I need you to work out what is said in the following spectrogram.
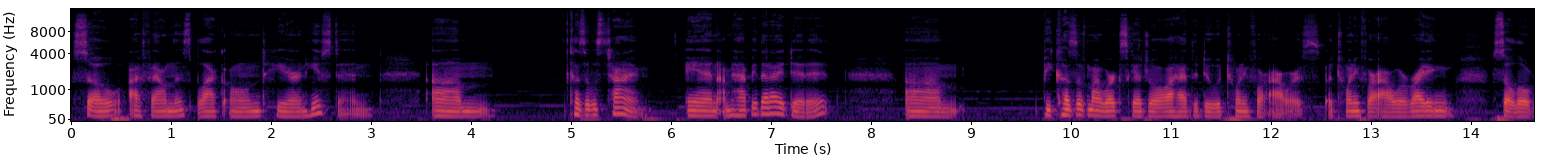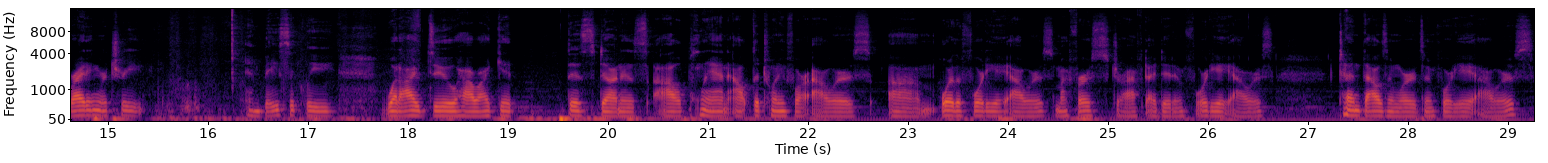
So I found this black owned here in Houston because um, it was time. And I'm happy that I did it. Um, because of my work schedule, I had to do a 24 hours, a 24 hour writing, solo writing retreat. And basically, what I do, how I get this done is I'll plan out the 24 hours um, or the 48 hours. My first draft I did in 48 hours, 10,000 words in 48 hours.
